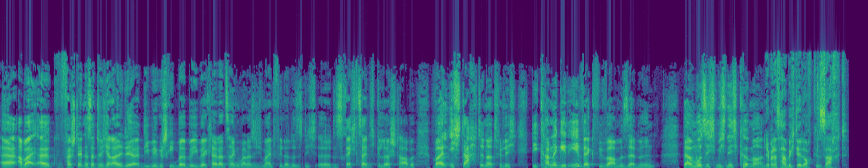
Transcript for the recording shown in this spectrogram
äh, aber äh, Verständnis natürlich an alle, die, die mir geschrieben haben bei eBay Kleinanzeigen, war natürlich mein Fehler, dass ich nicht äh, das rechtzeitig gelöscht habe, weil ich dachte natürlich, die Kanne geht eh weg wie warme Semmeln, da muss ich mich nicht kümmern. Ja, aber das habe ich dir doch gesagt,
